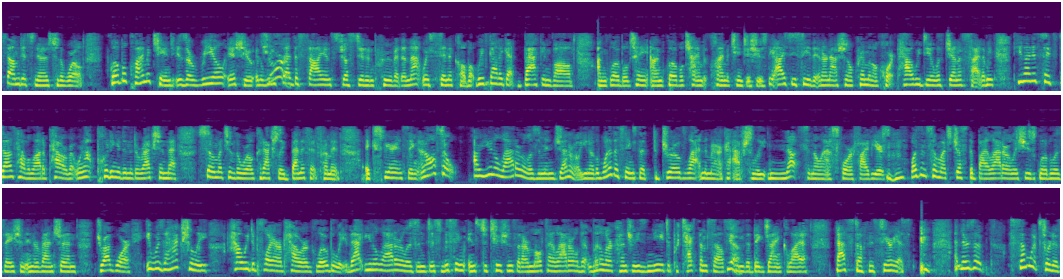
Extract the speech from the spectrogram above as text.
thumbed its nose to the world. Global climate change is a real issue, and sure. we said the science just didn't prove it, and that was cynical. But we've got to get back involved on global change, on global climate change issues. The ICC, the International Criminal Court, how we deal with genocide. I mean, the United States does have a lot of power, but we're not putting it in the direction that so much of the world could actually benefit from it experiencing. And also, our unilateralism in general. You know, the, one of the things that drove Latin America absolutely nuts in the last four or five years mm-hmm. wasn't so much just the bilateral issues, globalization, intervention, drug war. It was actually how we deploy our power globally. That unilateralism, dismissing institutions that are multilateral, that littler countries need to protect themselves yeah. from the big giant Goliath, that stuff is serious. and there's a somewhat sort of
